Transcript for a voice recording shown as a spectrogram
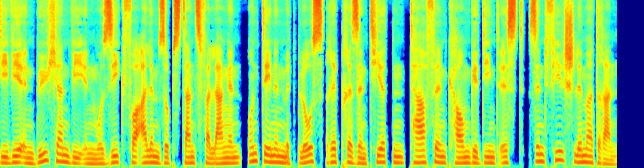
die wir in Büchern wie in Musik vor allem Substanz verlangen und denen mit bloß repräsentierten Tafeln kaum gedient ist, sind viel schlimmer dran.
